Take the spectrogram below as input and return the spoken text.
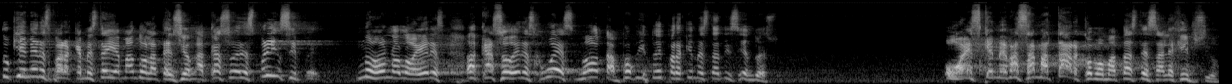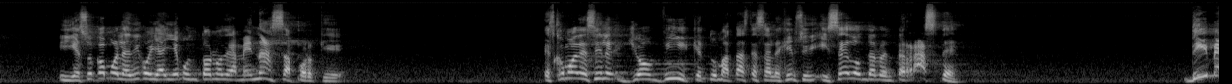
¿Tú quién eres para que me esté llamando la atención? ¿Acaso eres príncipe? No, no lo eres. ¿Acaso eres juez? No, tampoco. ¿Y entonces para qué me estás diciendo eso? ¿O es que me vas a matar como mataste al egipcio? Y eso como le digo ya lleva un tono de amenaza porque es como decirle, yo vi que tú mataste al egipcio y sé dónde lo enterraste. Dime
